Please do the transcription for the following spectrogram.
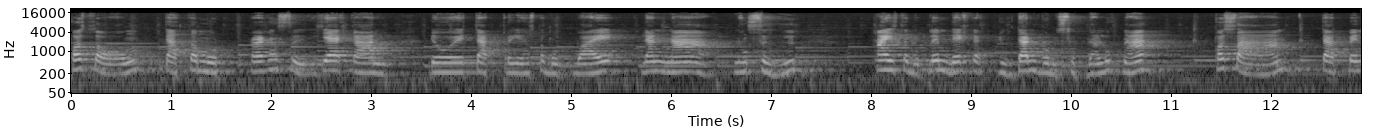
ข้อ2จัดสมุดและหนังสือแยกกัน โดยจัดเรียงสมุดไว้ด้านหน้าหนังสือ ให้สมุดเล่มเล็กอยู่ด้านบนสุดนะลูกนะ ข้อ 3 จัดเป็น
